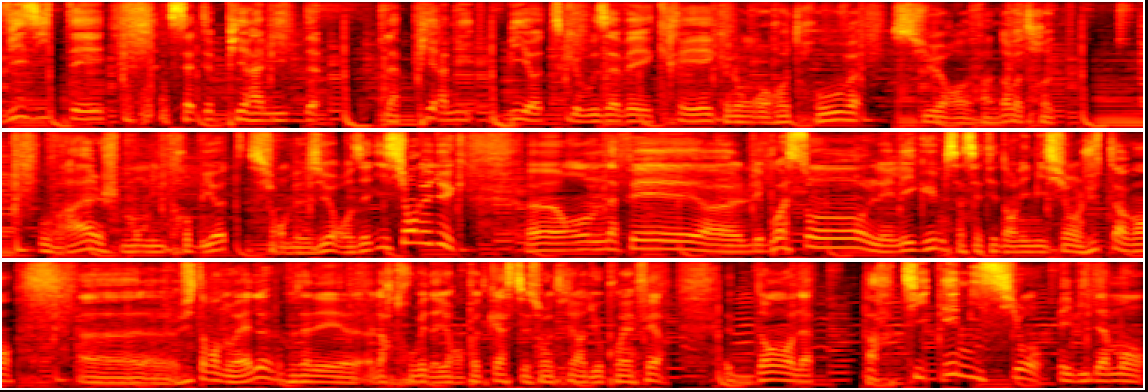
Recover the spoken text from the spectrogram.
visiter cette pyramide, la pyramide biote que vous avez créée, que l'on retrouve sur, enfin, dans votre ouvrage, Mon microbiote sur mesure aux éditions Le Duc. Euh, on a fait euh, les boissons, les légumes, ça c'était dans l'émission juste avant, euh, juste avant Noël. Vous allez la retrouver d'ailleurs en podcast sur nutriradio.fr dans la partie émission évidemment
